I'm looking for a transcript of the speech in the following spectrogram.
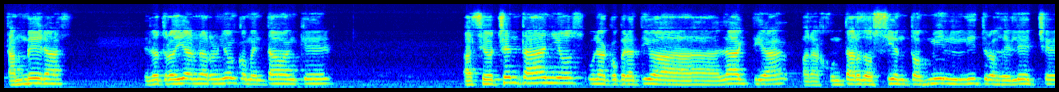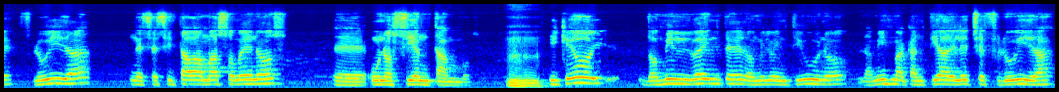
tamberas, el otro día en una reunión comentaban que Hace 80 años, una cooperativa láctea, para juntar 200.000 litros de leche fluida, necesitaba más o menos eh, unos 100 tambos. Y que hoy, 2020, 2021, la misma cantidad de leche fluida,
